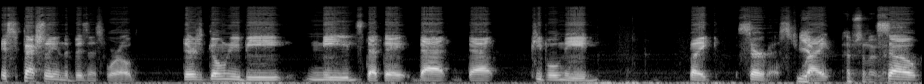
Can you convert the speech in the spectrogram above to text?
especially in the business world, there's going to be needs that they that that people need like service, Yeah, right? Absolutely. So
